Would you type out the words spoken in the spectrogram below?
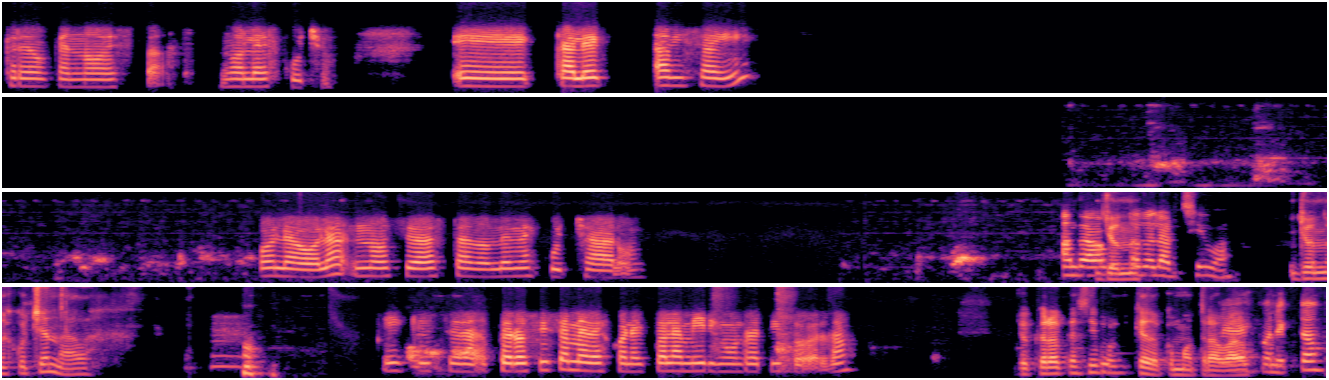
Creo que no está, no la escucho. Eh, Caleb Avisaí. Hola, hola. No sé hasta dónde me escucharon. Andaba Yo no- el archivo. Yo no escuché nada. ¿Y qué será? Pero sí se me desconectó la meeting un ratito, ¿verdad? Yo creo que sí, porque quedó como Se trabado. desconectó.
